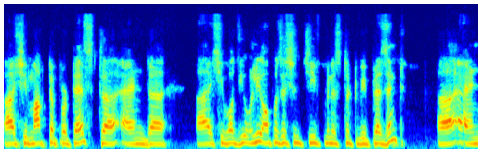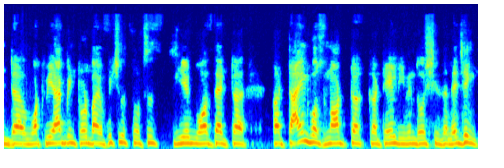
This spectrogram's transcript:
Uh, she marked a protest uh, and uh, uh, she was the only opposition chief minister to be present. Uh, and what we have been told by official sources here was that her time was not curtailed, even though she's alleging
